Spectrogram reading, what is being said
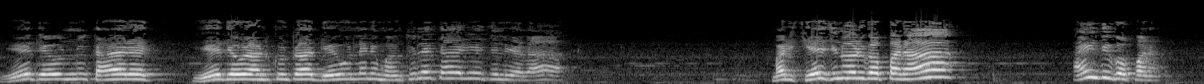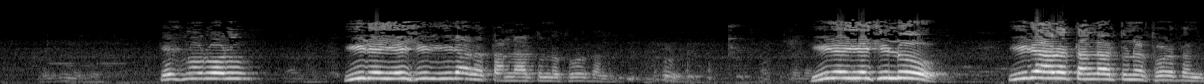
ఏ దేవుడిని తయారు ఏ దేవుడు అనుకుంటా దేవుళ్ళని మనుషులే తయారు చేసిండు కదా. మరి చేసినోడు గొప్పనా? అయింది గొప్పనా? చేసినోడు వాడు ఈడే చేసిండు ఈడే అలా తల్లాడుతున్న చూడతాను ఈడే చేసిండు ఈడే ఆడ తల్లాడుతున్నారు చూడతాను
